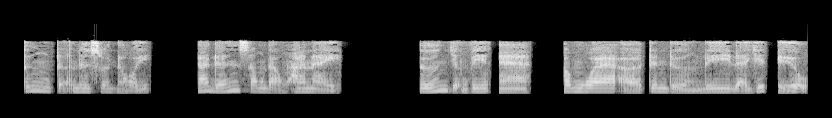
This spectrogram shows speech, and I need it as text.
tức trở nên sôi nổi, nói đến sông đầu hoa này. Hướng dẫn viên A hôm qua ở trên đường đi đã giới thiệu,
